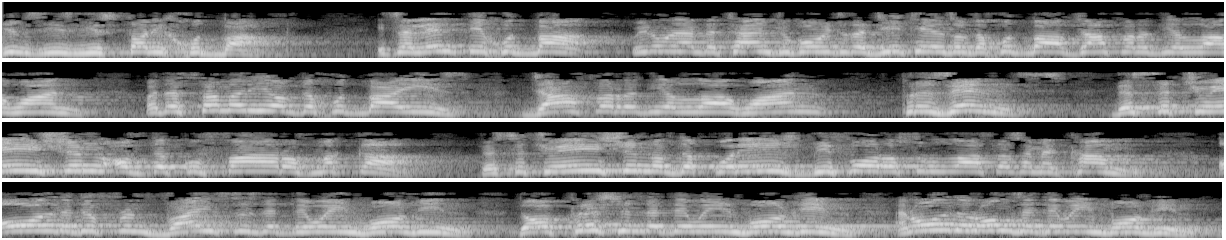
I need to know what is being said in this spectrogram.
gives his historic khutbah. It's a lengthy khutbah. We don't have the time to go into the details of the khutbah of Ja'far radiallahu anh. But the summary of the khutbah is, Ja'far radiallahu anh presents the situation of the kuffar of Makkah, the situation of the Quraysh before Rasulullah had come, all the different vices that they were involved in, the oppression that they were involved in, and all the wrongs that they were involved in.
